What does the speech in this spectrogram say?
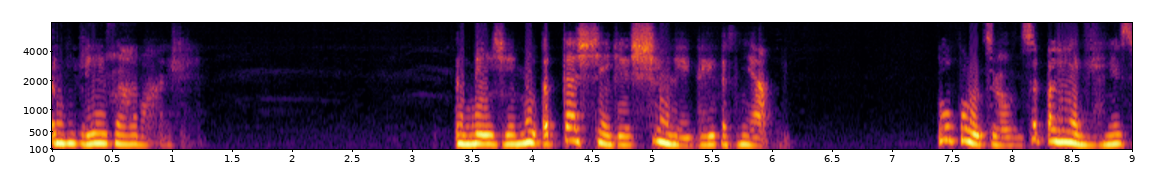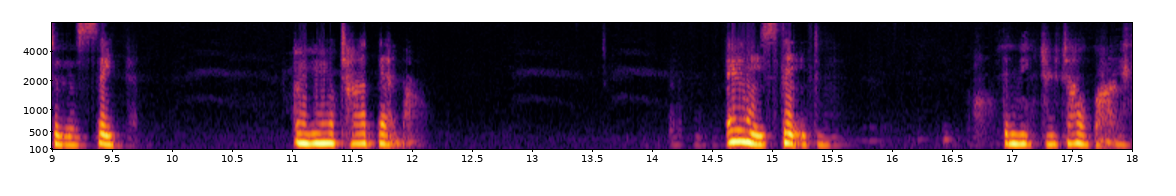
အမေလေးစားပါလေအမေရင်ညွတ်အသက်ရှင်ရရှိနေသေးသမျှဥပ္ပိုလ်ကျော်စပလိုက်နေဆိုတဲ့စိတ်နဲ့အရင်ထားတဲ့မှာအဲ့ဒီစိတ်တူတမီကျူထောက်ပါလေ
